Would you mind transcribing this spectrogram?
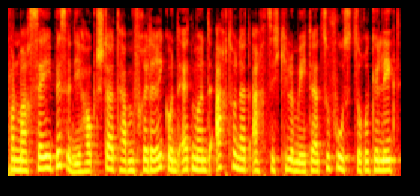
Von Marseille bis in die Hauptstadt haben Frédéric und Edmund Edmund 880 Kilometer zu Fuß zurückgelegt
